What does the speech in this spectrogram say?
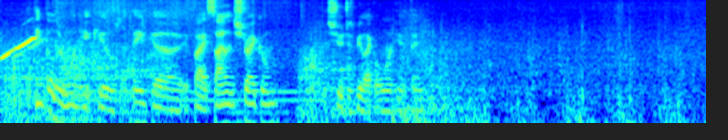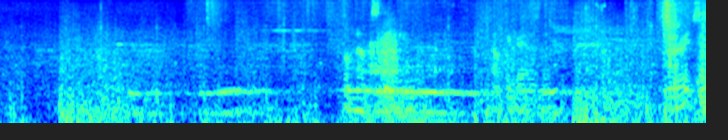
I think those are one-hit kills. I think uh, if I silent strike them, it should just be like a one-hit thing. If I'm not mistaken. I don't think I have. Alright, silent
